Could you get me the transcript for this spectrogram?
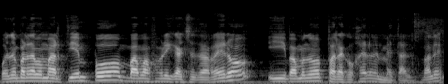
Pues no perdamos más tiempo. Vamos a fabricar el chatarrero y vámonos para coger el metal, ¿vale?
